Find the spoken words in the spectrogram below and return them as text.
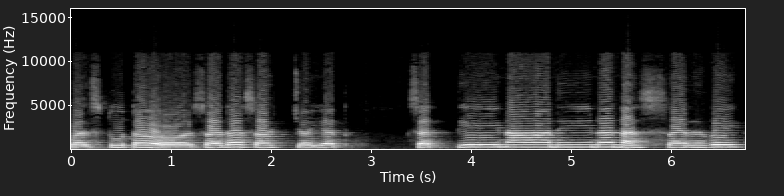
वस्तुतः सदसच्चयत्। सत्येनानेन नः सर्वे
